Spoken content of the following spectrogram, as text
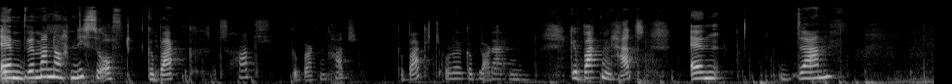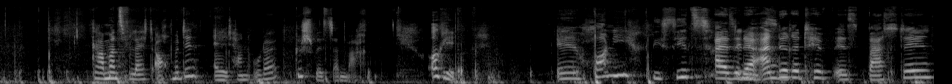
Ähm, wenn man noch nicht so oft gebackt hat, gebacken hat, gebackt oder gebacken? Gebacken, hat, ähm, dann kann man es vielleicht auch mit den Eltern oder Geschwistern machen. Okay, äh, Honey liest jetzt. Also der andere Tipp ist Basteln.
